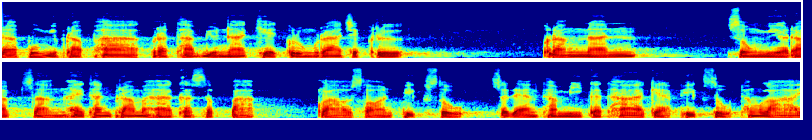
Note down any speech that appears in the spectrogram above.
ระผู้มีพระภาคประทับอยู่ณเขตกรุงราชกฤห์ครั้งนั้น ทรงมีรับสั่งให้ท่านพระมหากัสปะ กล่าวสอนภิกษุ แสดงธรรมีกถาแก่ภิกษุทั้งหลาย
